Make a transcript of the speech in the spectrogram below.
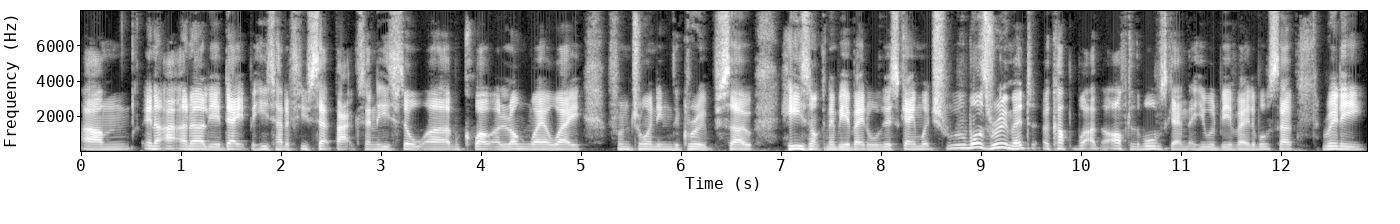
um, in a, at an earlier date, but he's had a few setbacks and he's still um, quote a long way away from joining the group, so he's not going to be available this game, which was rumored a couple after the Wolves game that he would be available. So really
